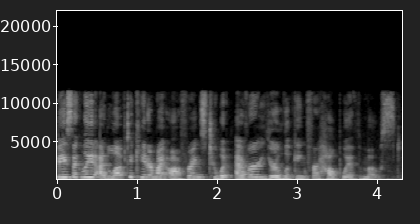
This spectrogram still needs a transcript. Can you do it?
Basically, I'd love to cater my offerings to whatever you're looking for help with most.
